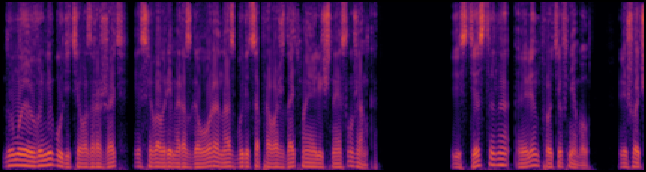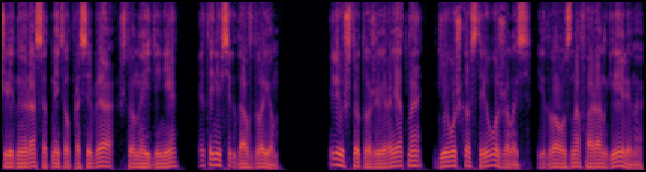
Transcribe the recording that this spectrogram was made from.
Думаю, вы не будете возражать, если во время разговора нас будет сопровождать моя личная служанка». Естественно, Эллен против не был. Лишь в очередной раз отметил про себя, что наедине это не всегда вдвоем. Или, что тоже вероятно, девушка встревожилась, едва узнав о ранге Эллена,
